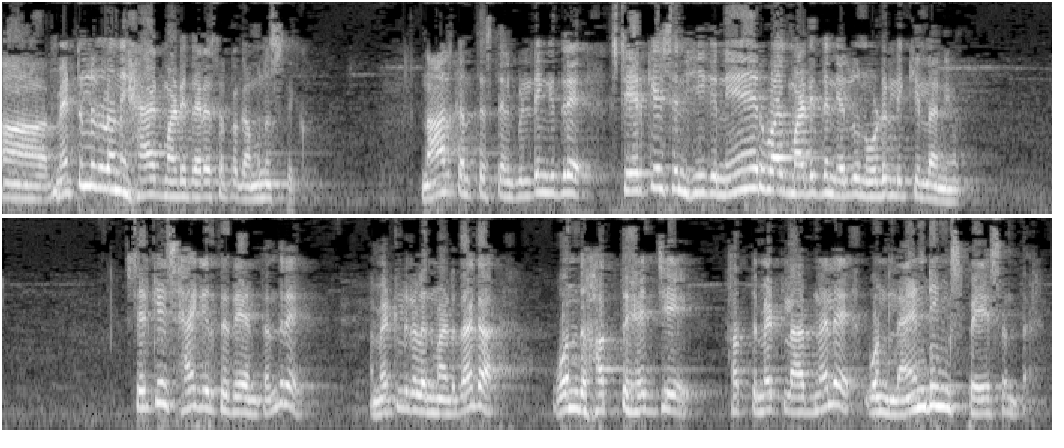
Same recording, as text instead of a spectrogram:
ಆ ಮೆಟಲ್ಗಳನ್ನು ಹ್ಯಾಗ್ ಮಾಡಿದ್ದಾರೆ ಸ್ವಲ್ಪ ಗಮನಿಸಬೇಕು. ನಾಲ್ಕು ಅಂತಸ್ತಿನ ಬಿಲ್ಡಿಂಗ್ ಇದ್ರೆ ಸ್ಟೇರ್ ಕೇಸನ್ನು ಹೀಗೆ ನೇರವಾಗಿ ಮಾಡಿದ್ದನ್ನು ಎಲ್ಲೂ ನೋಡಿರ್ಲಿಕ್ಕಿಲ್ಲ ನೀವು. ಸ್ಟೇರ್ ಕೇಸ್ ಹೇಗಿರ್ತದೆ ಅಂತಂದ್ರೆ ಮೆಟ್ಲುಗಳನ್ನು ಮಾಡಿದಾಗ ಒಂದು ಹತ್ತು ಹೆಜ್ಜೆ, ಹತ್ತು ಮೆಟ್ಲಾದ್ಮೇಲೆ ಒಂದು ಲ್ಯಾಂಡಿಂಗ್ ಸ್ಪೇಸ್ ಅಂತಾರೆ.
